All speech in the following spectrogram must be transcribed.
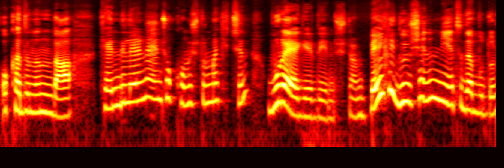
o kadının da kendilerini en çok konuşturmak için buraya girdiğini düşünüyorum. Belki Gülşen'in niyeti de budur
